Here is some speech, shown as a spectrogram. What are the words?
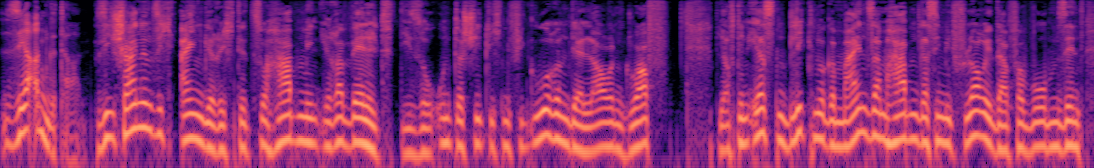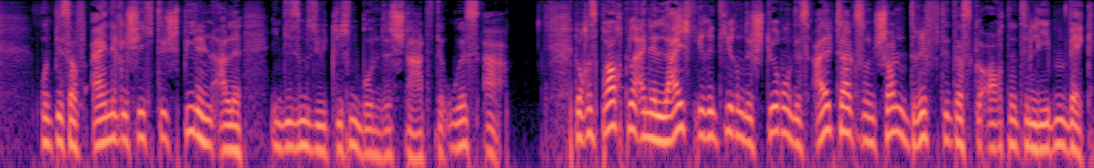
sehr angetan. Sie scheinen sich eingerichtet zu haben in ihrer Welt, die so unterschiedlichen Figuren der Lauren Groff, die auf den ersten Blick nur gemeinsam haben, dass sie mit Florida verwoben sind, und bis auf eine Geschichte spielen alle in diesem südlichen Bundesstaat der USA. Doch es braucht nur eine leicht irritierende Störung des Alltags und schon driftet das geordnete Leben weg,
